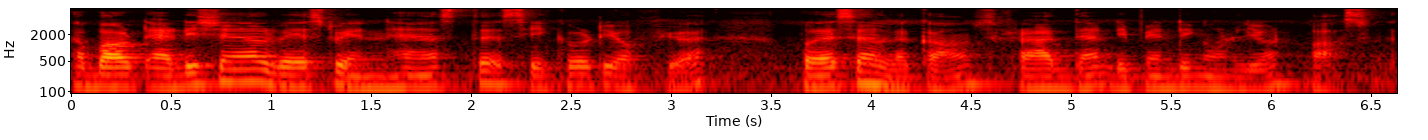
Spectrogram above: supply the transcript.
about additional ways to enhance the security of your personal accounts rather than depending only on passwords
